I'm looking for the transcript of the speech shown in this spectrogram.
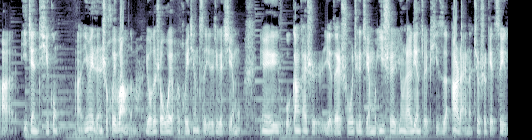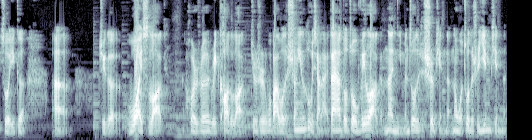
啊意见提供啊，因为人是会忘的嘛。有的时候我也会回听自己的这个节目，因为我刚开始也在说这个节目，一是用来练嘴皮子，二来呢就是给自己做一个呃这个 voice log。或者说 record log，就是我把我的声音录下来，大家都做 vlog，那你们做的是视频的，那我做的是音频的，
